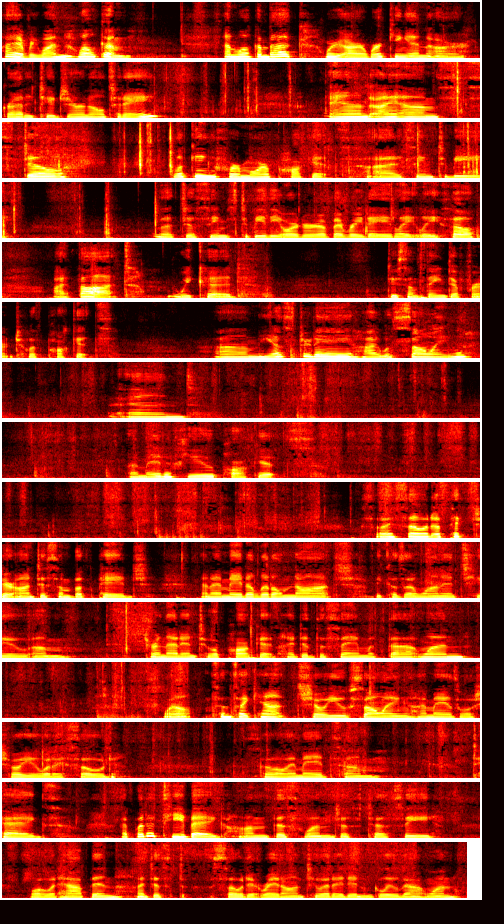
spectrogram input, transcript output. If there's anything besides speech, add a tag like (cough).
Hi everyone, welcome and welcome back. We are working in our gratitude journal today and I am still looking for more pockets. I seem to be, that just seems to be the order of every day lately. So I thought we could do something different with pockets. Um, yesterday I was sewing and I made a few pockets. So I sewed a picture onto some book page and I made a little notch because I wanted to um, turn that into a pocket. I did the same with that one. Well, since I can't show you sewing, I may as well show you what I sewed. So I made some tags. I put a tea bag on this one just to see what would happen. I just sewed it right onto it. I didn't glue that one.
